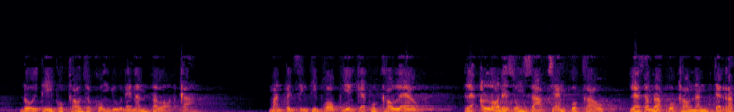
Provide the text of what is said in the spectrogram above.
ำโดยที่พวกเขาจะคงอยู่ในนั้นตลอดกาลมันเป็นสิ่งที่พอเพียงแก่พวกเขาแล้ว และอัลลอฮ์ได้ทรงสาปแช่งพวกเขา และสำหรับพวกเขานั้นจะรับ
